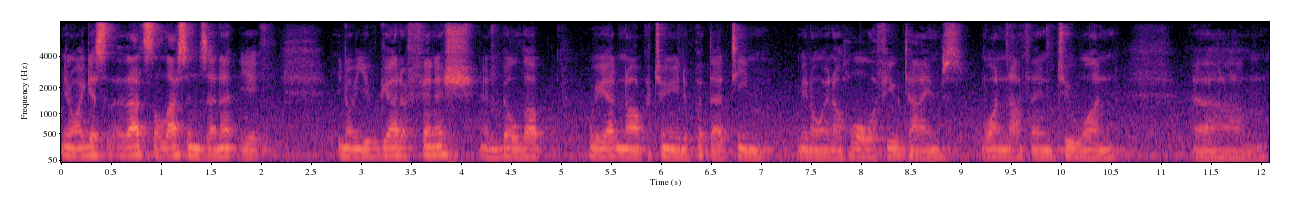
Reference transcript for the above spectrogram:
you know, I guess that's the lessons in it. You, you know, you've got to finish and build up. We had an opportunity to put that team, you know, in a hole a few times. One nothing, two one. Um,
